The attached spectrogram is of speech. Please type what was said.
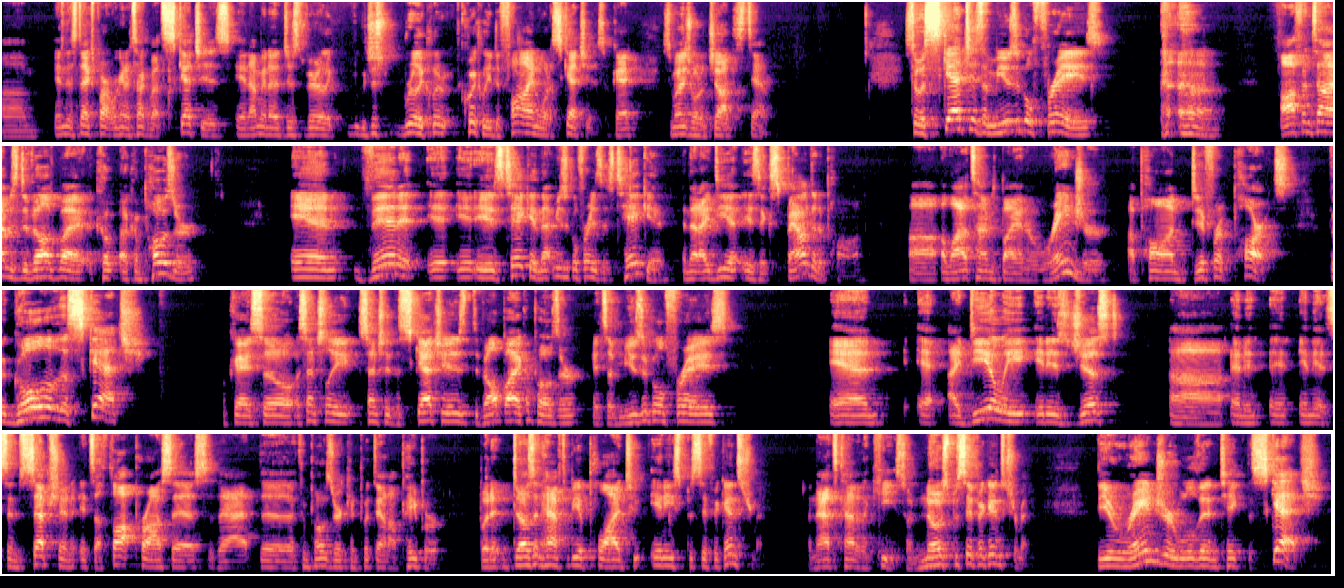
Um, in this next part, we're going to talk about sketches, and I'm going to just very, just really clear, quickly define what a sketch is. Okay, so you might just want to jot this down. So a sketch is a musical phrase, oftentimes developed by a, co a, composer, and then it, it, it is taken. That musical phrase is taken, and that idea is expounded upon uh, a lot of times by an arranger upon different parts. The goal of the sketch, okay, so essentially, essentially the sketch is developed by a composer. It's a musical phrase, and it, ideally, it is just uh, and in, in, in, its inception, it's a thought process that the composer can put down on paper, but it doesn't have to be applied to any specific instrument. And that's kind of the key. So no specific instrument. The arranger will then take the sketch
